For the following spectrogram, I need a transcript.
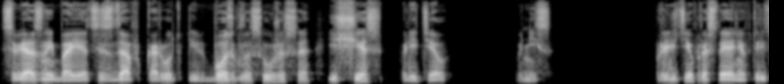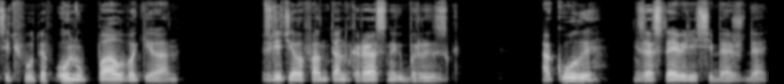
Связанный боец, издав короткий возглас ужаса, исчез, полетел вниз. Пролетев расстояние в 30 футов, он упал в океан. Взлетел фонтан красных брызг. Акулы не заставили себя ждать.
